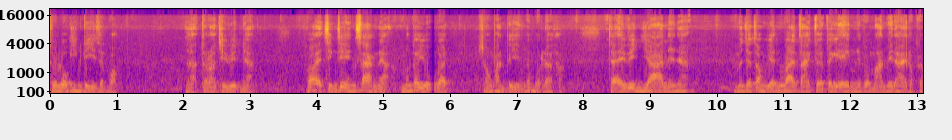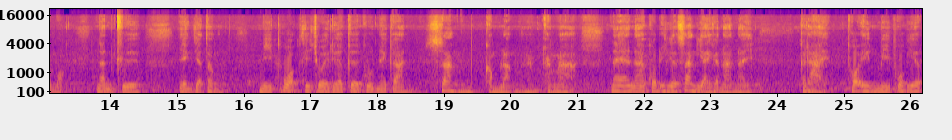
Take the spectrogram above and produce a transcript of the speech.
ทั่วโลกยิ่งดีจะบอก นะตลอดชีวิตเนี่ย เพราะสิ่งที่เองสร้างเนี่ย มันก็อยู่กับสองพันปีมันก็หมดแล้วครับ แต่ไอ้วิญญาณเนี่ยนะมันจะต้องเวียนว่ายตายเกิดไปเองในประมาณไม่ได้หรอกครับหมอนั่นคือเองจะต้องมีพวกที่ช่วยเหลือเกื้อกูลในการสร้างกำลังข้างหน้า ในอนาคตเองจะสร้างใหญ่ขนาดไหน ก็ได้ เพราะเองมีพวกเยอะ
